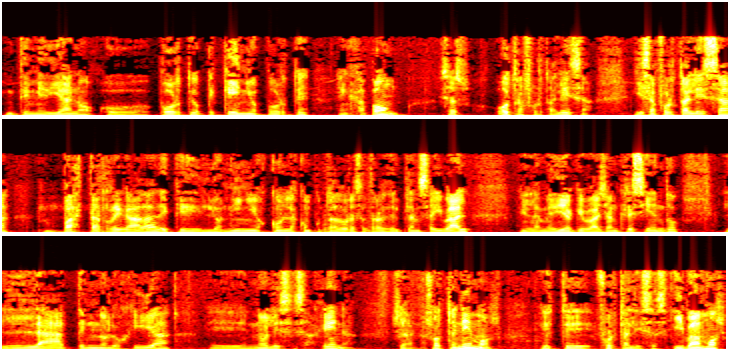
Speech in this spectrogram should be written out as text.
de mediano o porte o pequeño porte en Japón. Otra fortaleza. Y esa fortaleza va a estar regada de que los niños con las computadoras a través del plan Saibal, en la medida que vayan creciendo, la tecnología eh, no les es ajena. O sea, nosotros tenemos este, fortalezas y vamos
